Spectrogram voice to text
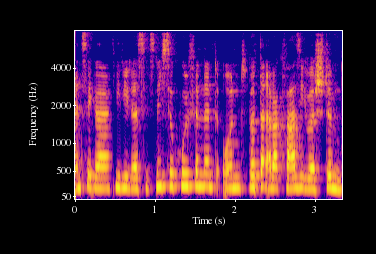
einziger die, die das jetzt nicht so cool findet und wird dann aber quasi überstimmt.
